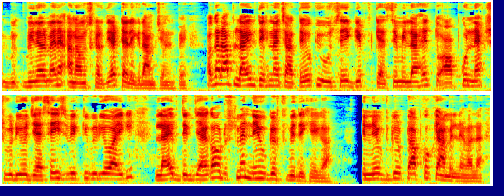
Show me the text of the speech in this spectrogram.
विनर मैंने अनाउंस कर दिया टेलीग्राम चैनल पे। अगर आप लाइव देखना चाहते हो कि उसे गिफ्ट कैसे मिला है तो आपको नेक्स्ट वीडियो जैसे इस वीक की वीडियो आएगी लाइव दिख जाएगा और उसमें न्यू गिफ्ट भी दिखेगा कि न्यू गिफ्ट आपको क्या मिलने वाला है।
